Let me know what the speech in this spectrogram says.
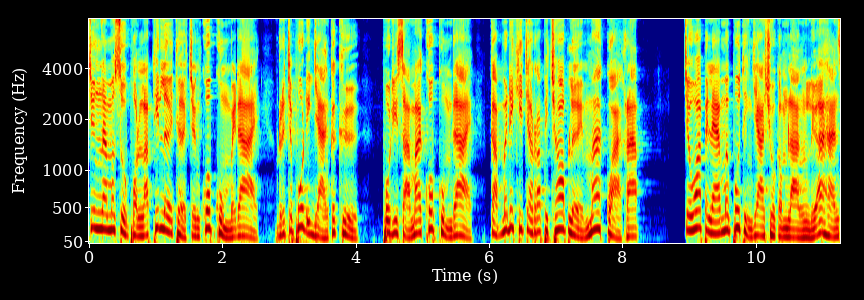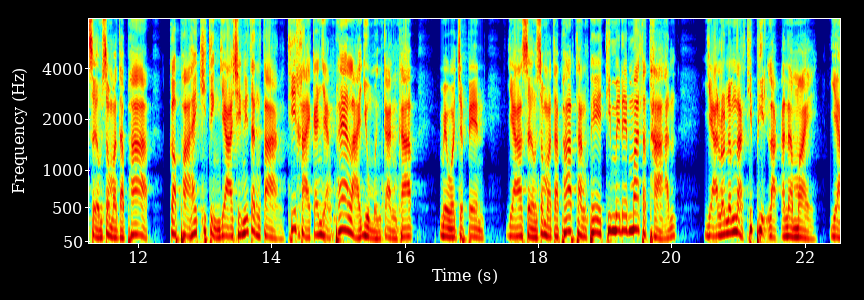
จึงนำมาสู่ผลลัพธ์ที่เลยเถิดจนควบคุมไม่ได้ หรือจะพูดอีกอย่างก็คือ ผู้ที่สามารถควบคุมได้กลับไม่ได้คิดจะรับผิดชอบเลยมากกว่าครับ จะว่าไปแล้วเมื่อพูดถึงยาชูกำลัง หรืออาหารเสริมสมรรถภาพ ก็พาให้คิดถึงยาชนิดต่างๆ ที่ขายกันอย่างแพร่หลายอยู่เหมือนกันครับ ไม่ว่าจะเป็นยาเสริมสมรรถภาพทางเพศที่ไม่ได้มาตรฐาน ยาลดน้ำหนักที่ผิดหลักอนามัย ยา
